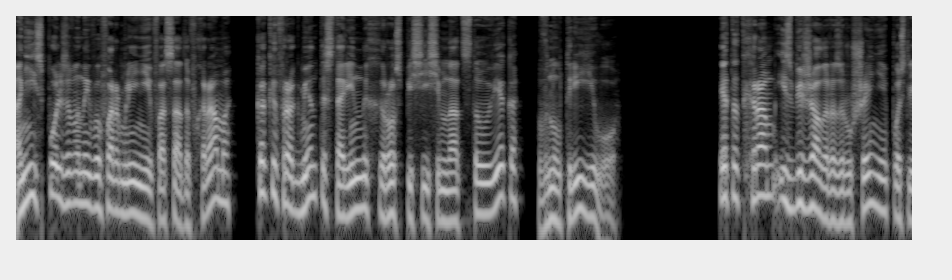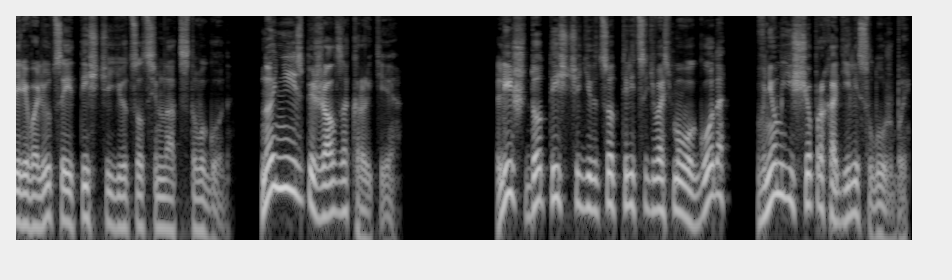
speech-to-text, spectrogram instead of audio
Они использованы в оформлении фасадов храма, как и фрагменты старинных росписей XVII века внутри его. Этот храм избежал разрушения после революции 1917 года, но не избежал закрытия. Лишь до 1938 года в нем еще проходили службы.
